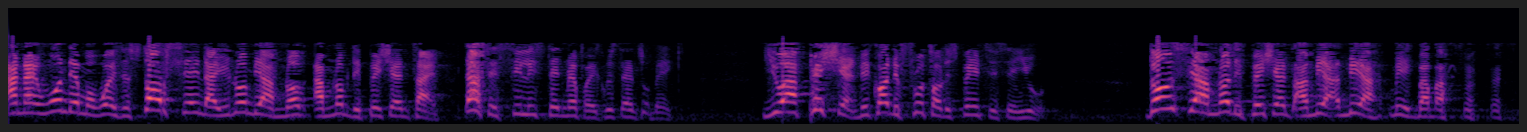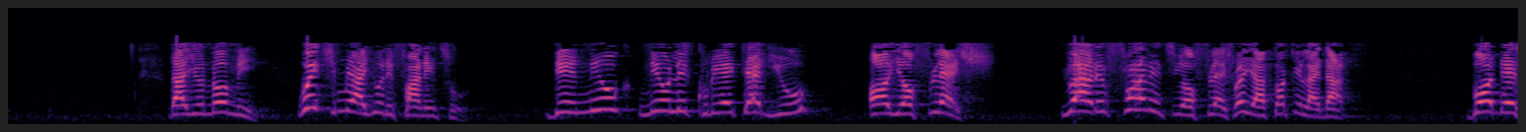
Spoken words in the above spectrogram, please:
And I want them always to stop saying that, you know me, I'm not, I'm not the patient type. That's a silly statement for a Christian to make. You are patient because the fruit of the Spirit is in you. Don't say I'm not the patient, I'm me, me, me, Baba. that you know me. Which me are you referring to? The new, newly created you or your flesh? You are referring to your flesh when you are talking like that. But the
